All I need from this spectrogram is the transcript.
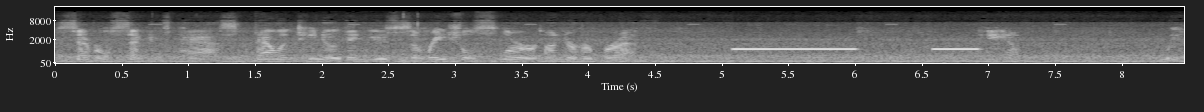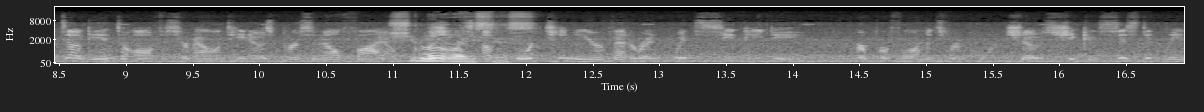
Several seconds pass. Valentino then uses a racial slur under her breath. Hate him. We dug into Officer Valentino's personnel file. She look She's racist. a 14-year veteran with CPD. Her performance report shows she consistently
